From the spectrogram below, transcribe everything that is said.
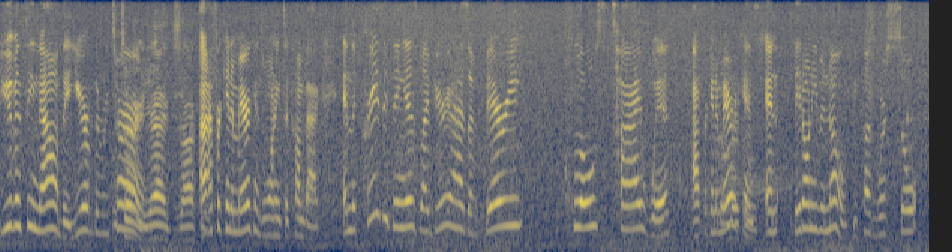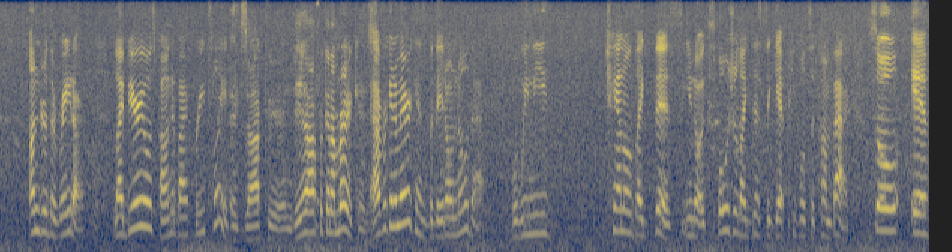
You even see now the year of the return. Yeah, exactly. African Americans wanting to come back. And the crazy thing is, Liberia has a very close tie with African Americans, Americans. and they don't even know because we're so under the radar. Liberia was founded by freed slaves, exactly. And they are African Americans. African Americans, but they don't know that. But we need channels like this, you know, exposure like this to get people to come back. So if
